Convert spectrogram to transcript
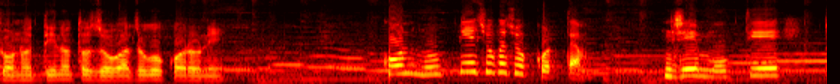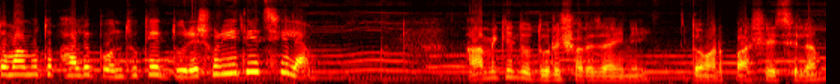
কোনো দিনও তো যোগাযোগও করনি। কোন মুখ নিয়ে যোগাযোগ করতাম? যে মুখ দিয়ে তোমার মতো ভালো বন্ধুকে দূরে সরিয়ে দিয়েছিলাম? আমি কিন্তু দূরে সরে যাইনি তোমার পাশেই ছিলাম।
